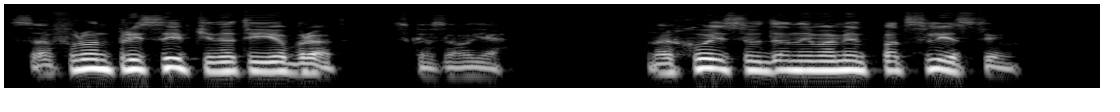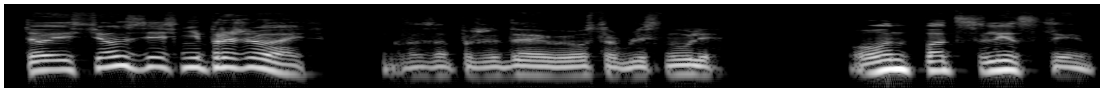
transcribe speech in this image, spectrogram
«Сафрон Присыпкин — это ее брат», — сказал я. «Находится в данный момент под следствием». «То есть он здесь не проживает?» Глаза Пожидаева остро блеснули. «Он под следствием»,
